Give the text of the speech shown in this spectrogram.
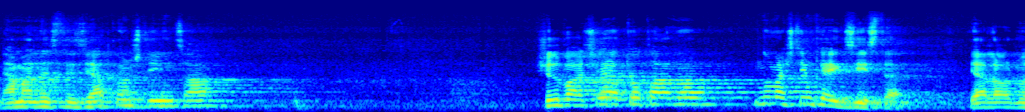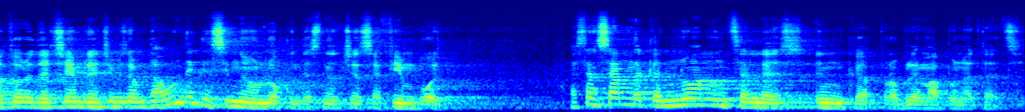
ne-am anesteziat conștiința, Și după aceea, tot anul, nu mai știm că există. Iar la următorul decembrie începem să dar unde găsim noi un loc unde să ne ducem să fim buni? Asta înseamnă că nu am înțeles încă problema bunătății.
